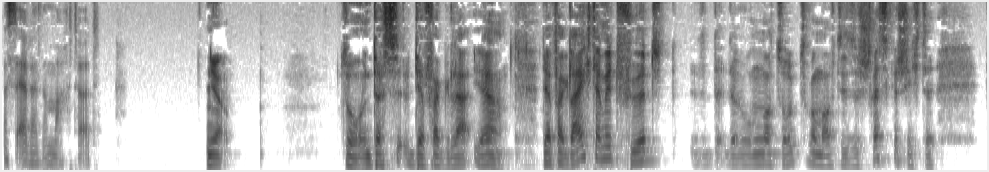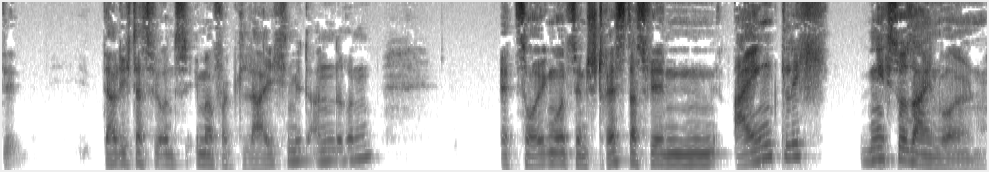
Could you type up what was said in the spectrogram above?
was er da gemacht hat. Ja. So, und das, der Vergleich, ja, der Vergleich damit führt, um noch zurückzukommen auf diese Stressgeschichte, dadurch, dass wir uns immer vergleichen mit anderen, erzeugen wir uns den Stress, dass wir eigentlich nicht so sein wollen.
